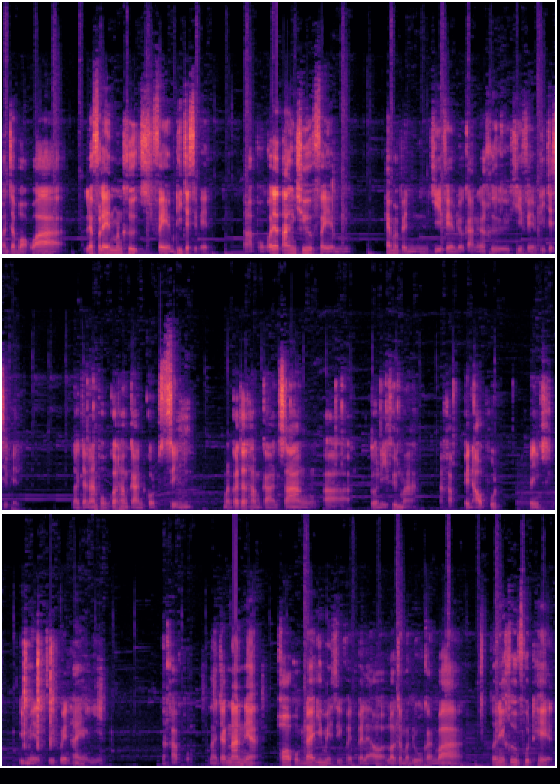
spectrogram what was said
มันจะบอกว่า reference มันคือเฟรมที่ 71 นะครับ ผมก็จะตั้งชื่อเฟรม ให้มันเป็นคีย์เฟรมเดียวกันก็คือคีย์เฟรมที่ 71 หลังจากนั้นผมก็ทำการกดซินมันก็จะทำการสร้างอ่าตัวนี้ขึ้นมานะครับเป็น output เป็น image sequence ให้อย่างนี้นะครับผมหลังจากนั้นเนี่ยพอผมได้ image sequence ไปแล้ว เราจะมาดูกันว่าตัวนี้คือ footage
